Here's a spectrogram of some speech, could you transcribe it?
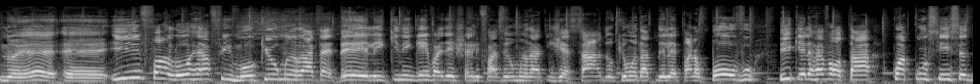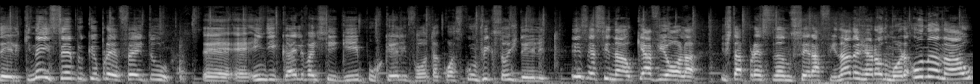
não é, é, E falou, reafirmou que o mandato é dele, que ninguém vai deixar ele fazer um mandato engessado, que o mandato dele é para o povo e que ele vai votar com a consciência dele, que nem sempre o que o prefeito é, é, indicar ele vai seguir porque ele vota com as convicções dele. Isso é sinal que a viola está precisando ser afinada, Geraldo Moura. O Nanal,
